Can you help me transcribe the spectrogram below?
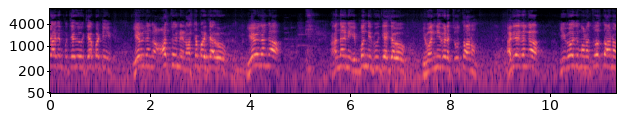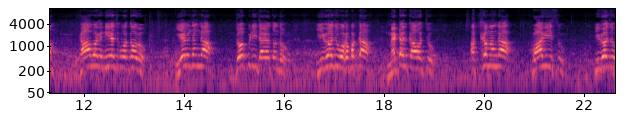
సాధింపు చర్యలు చేపట్టి ఏ విధంగా ఆస్తుల్ని నష్టపరిచారు ఏ విధంగా అందరినీ ఇబ్బంది గురి చేశారు ఇవన్నీ కూడా చూస్తాను అదేవిధంగా ఈరోజు మనం చూస్తాను కావలి నియోజకవర్గంలో ఏ విధంగా దోపిడీ జరుగుతుందో. ఈరోజు ఒక పక్క మెటల్ కావచ్చు అక్రమంగా క్వారీస్ ఈరోజు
